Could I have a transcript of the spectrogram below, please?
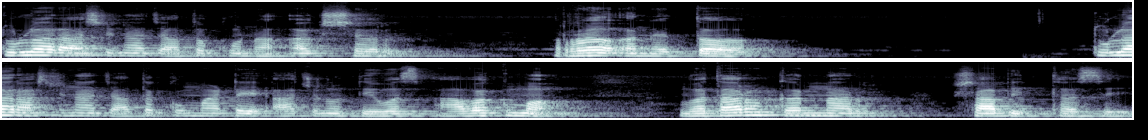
તુલા રાશિના જાતકોના અક્ષર ર અને ત. તુલા રાશિના જાતકો માટે આજનો દિવસ આવકમાં વધારો કરનાર સાબિત થશે.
